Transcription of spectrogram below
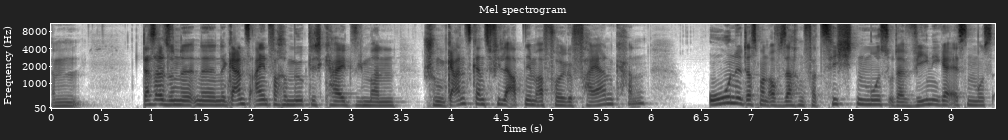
Ähm, das ist also eine, eine, eine ganz einfache Möglichkeit, wie man schon ganz, ganz viele Abnehmerfolge feiern kann ohne dass man auf Sachen verzichten muss oder weniger essen muss,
